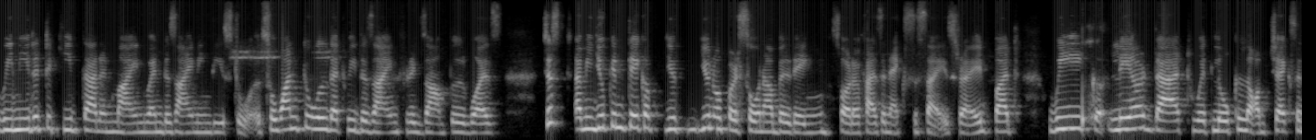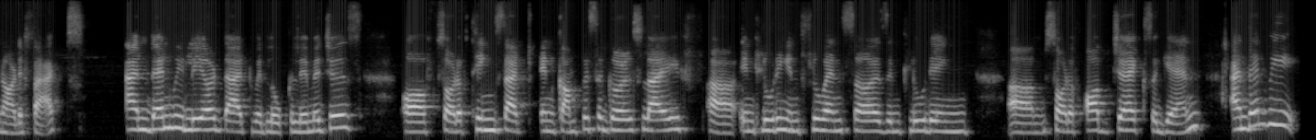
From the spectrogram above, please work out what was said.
We needed to keep that in mind when designing these tools. So one tool that we designed, for example, was just i mean you can take up you you know persona building sort of as an exercise right but we layered that with local objects and artifacts and then we layered that with local images of sort of things that encompass a girl's life uh, including influencers including um, sort of objects again and then we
